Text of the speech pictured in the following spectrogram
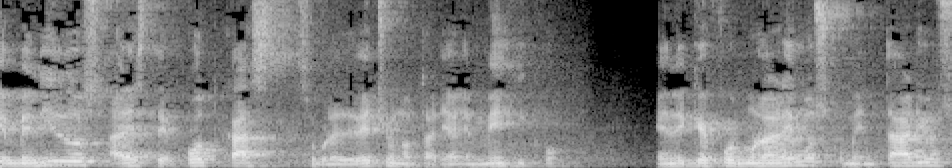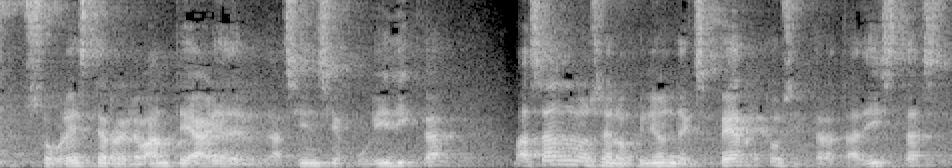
Bienvenidos a este podcast sobre derecho notarial en México, en el que formularemos comentarios sobre este relevante área de la ciencia jurídica, basándonos en la opinión de expertos y tratadistas,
